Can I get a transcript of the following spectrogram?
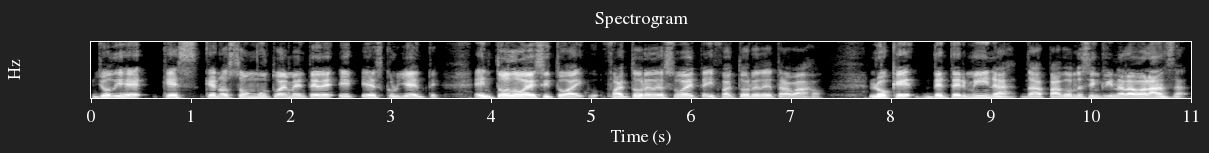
yo dije que, que no son mutuamente e- excluyentes. En todo éxito hay factores de suerte y factores de trabajo. Lo que determina da- para dónde se inclina la balanza,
